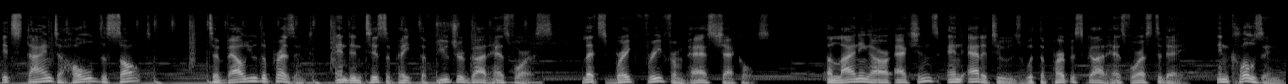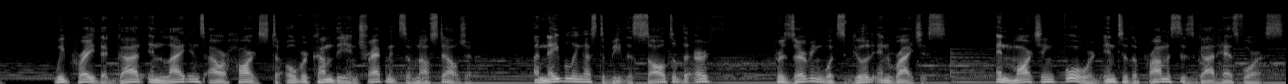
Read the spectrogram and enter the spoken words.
It's time to hold the salt, to value the present, and anticipate the future God has for us. Let's break free from past shackles, aligning our actions and attitudes with the purpose God has for us today. In closing, we pray that God enlightens our hearts to overcome the entrapments of nostalgia enabling us to be the salt of the earth, preserving what's good and righteous, and marching forward into the promises God has for us.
